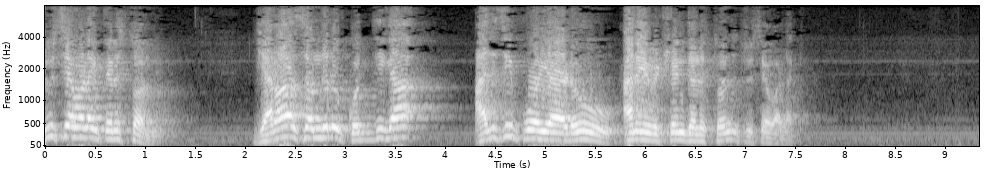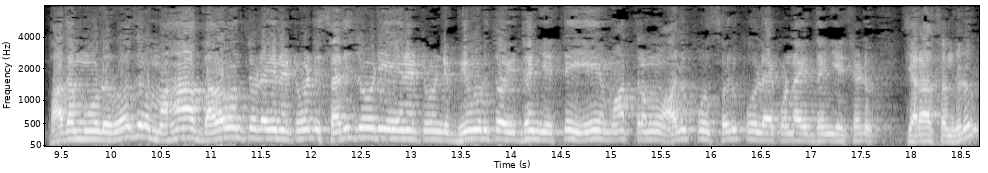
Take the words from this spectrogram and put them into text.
చూసేవాళ్ళకి తెలుస్తోంది. జరాసంధుడు కొద్దిగా అలసిపోయాడు అనే విషయం తెలుస్తోంది చూసేవాళ్ళకి. పదమూడు రోజులు మహాబలవంతుడైనటువంటి సరిజోడి అయినటువంటి భీముడితో యుద్ధం చేస్తే ఏ మాత్రము అలుపు సలుపు లేకుండా యుద్ధం చేశాడు జరాసంధుడు.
